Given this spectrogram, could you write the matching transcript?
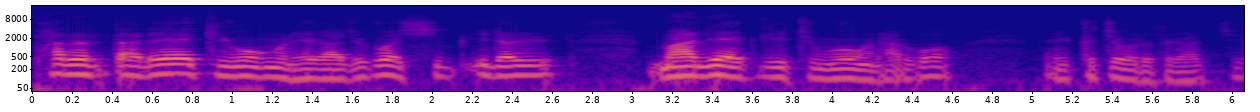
8월 달에 기공을 해가지고 11월 말에 그게 준공을 하고 예, 그쪽으로 들어갔죠.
